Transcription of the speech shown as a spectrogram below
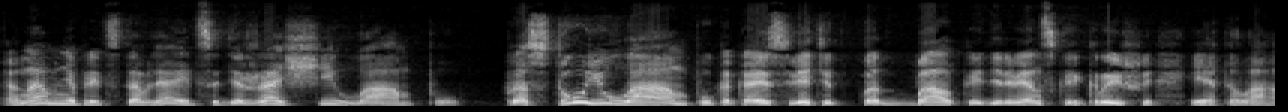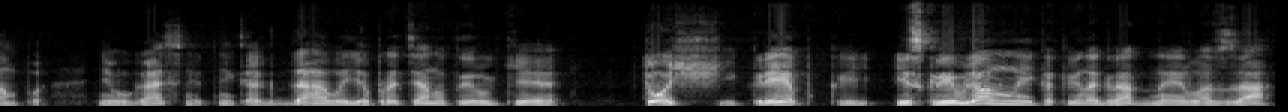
Она мне представляется держащей лампу, простую лампу, какая светит под балкой деревенской крыши, и эта лампа не угаснет никогда в ее протянутой руке тощий, крепкий, искривленный, как виноградная лоза.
